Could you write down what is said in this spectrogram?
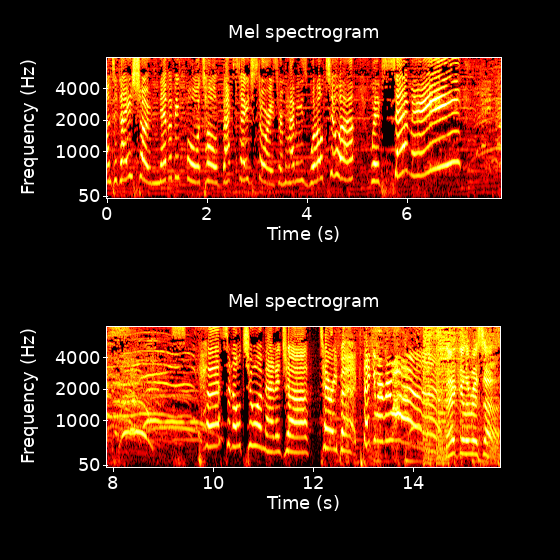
On today's show, never before told backstage stories from Hammy's world tour with Sammy! Personal tour manager, Terry Burke. Thank you, everyone! Thank you, Larissa.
